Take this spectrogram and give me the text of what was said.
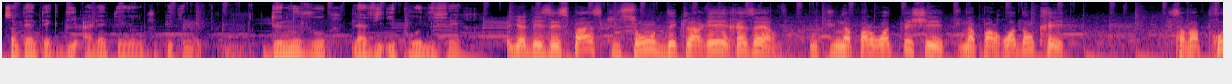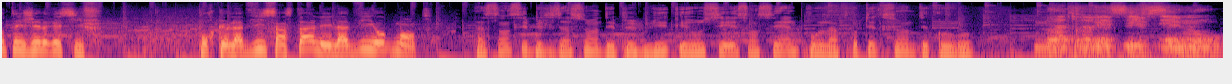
sont interdits à l'intérieur du périmètre. De nouveau, la vie y prolifère. Il y a des espaces qui sont déclarés réserves, où tu n'as pas le droit de pêcher, tu n'as pas le droit d'ancrer. Ça va protéger le récif pour que la vie s'installe et la vie augmente. La sensibilisation des publics est aussi essentielle pour la protection des coraux. Notre récif, c'est nous.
